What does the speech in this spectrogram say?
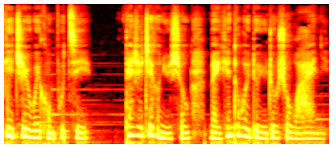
避之唯恐不及，但是这个女生每天都会对宇宙说“我爱你”，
